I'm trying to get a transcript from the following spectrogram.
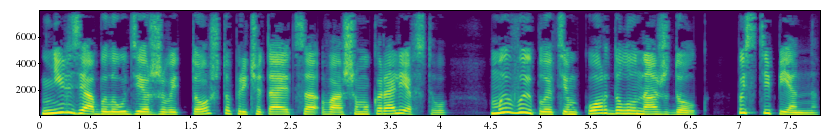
Нельзя было удерживать то, что причитается вашему королевству. Мы выплатим Кордалу наш долг. Постепенно.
